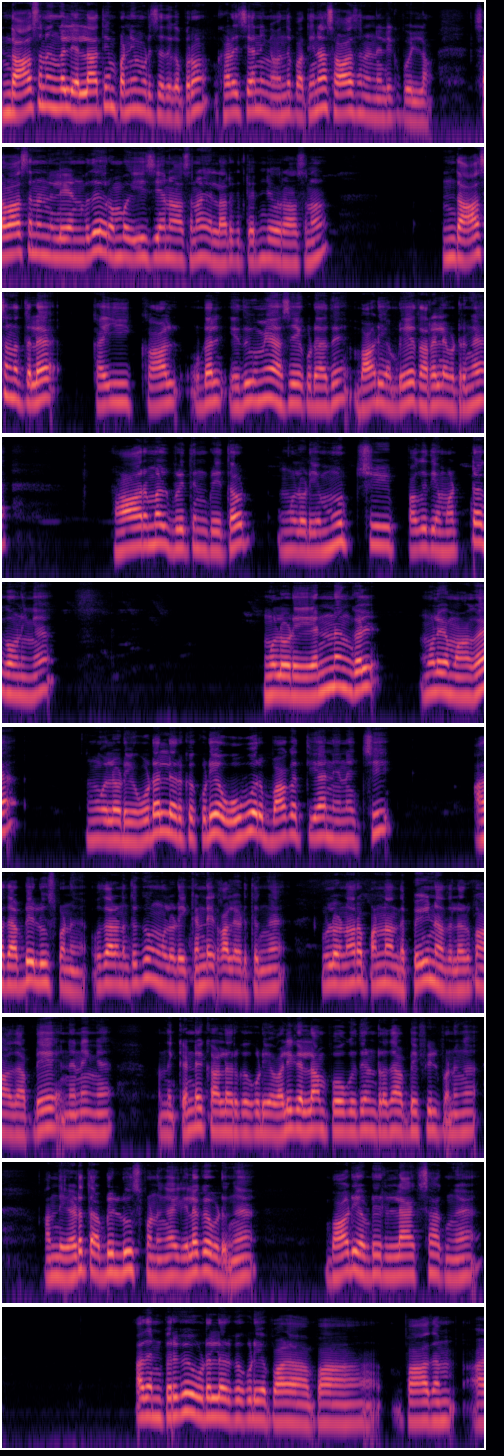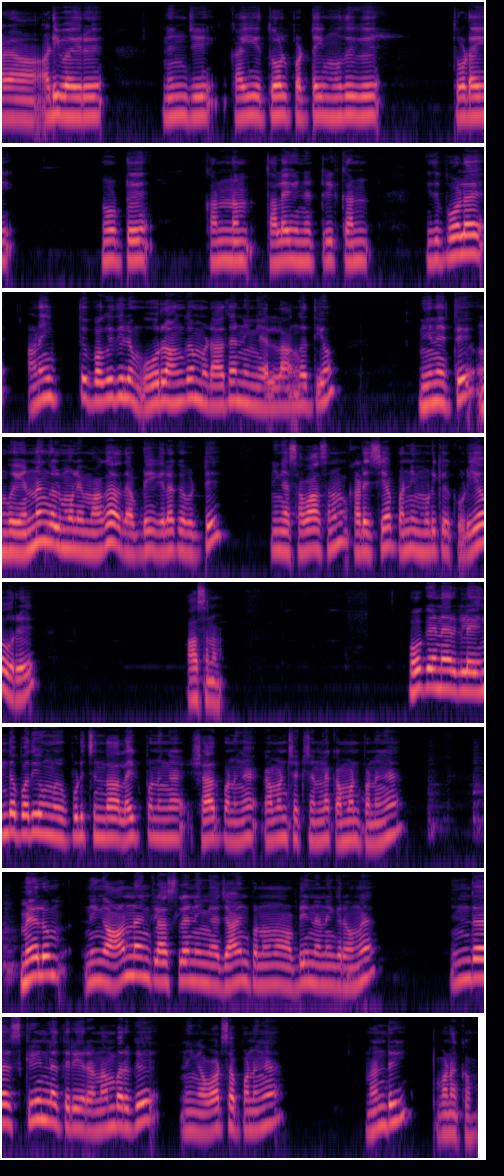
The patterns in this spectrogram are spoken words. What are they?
இந்த ஆசனங்கள் எல்லாத்தையும் பண்ணி முடிச்சதுக்கப்புறம் கடைசியாக நீங்கள் வந்து பார்த்தீங்கன்னா சவாசன நிலைக்கு போயிடலாம். சவாசன நிலை என்பது ரொம்ப ஈஸியான ஆசனம் எல்லாருக்கும் தெரிஞ்ச ஒரு ஆசனம். இந்த ஆசனத்தில் கை கால் உடல் எதுவுமே அசையக்கூடாது. பாடி அப்படியே தரையில் விட்டுருங்க. Normal breathe in breathe out உங்களுடைய மூச்சு பகுதியை மட்டும் கவனிங்க. உங்களுடைய எண்ணங்கள் மூலயமாக உங்களுடைய உடலில் இருக்கக்கூடிய ஒவ்வொரு பாகத்தையாக நினச்சி அதை அப்படியே லூஸ் பண்ணுங்கள் உதாரணத்துக்கு உங்களுடைய கெண்டை கால் எடுத்துங்க. இவ்வளோ நேரம் பண்ண அந்த பெயின் அதில் இருக்கும். அதை அப்படியே நினைங்க. அந்த கெண்டை காலில் இருக்கக்கூடிய வலிகள்லாம் போகுதுன்றதை அப்படியே ஃபீல் பண்ணுங்கள் அந்த இடத்த அப்படியே லூஸ் பண்ணுங்கள் இலக விடுங்க. பாடி அப்படியே ரிலாக்ஸ் ஆகுங்க அதன் பிறகு உடலில் இருக்கக்கூடிய பா பா பாதம் அ- அடிவயிறு நெஞ்சு கை தோள்பட்டை முதுகு தொடை மூட்டு கன்னம் தலை நெற்றி கண். இது போல் அனைத்து பகுதியிலும் ஒரு அங்கம் விடாத நீங்கள் எல்லா அங்கத்தையும் நினைத்து உங்கள் எண்ணங்கள் மூலயமாக அதை அப்படியே இலக்க விட்டு நீங்கள் சவாசனம் கடைசியாக பண்ணி முடிக்கக்கூடிய ஒரு ஆசனம். ஓகே நேர்களே இந்த பதிவு உங்களுக்கு பிடிச்சிருந்தா லைக் பண்ணுங்கள் ஷேர் பண்ணுங்கள் கமெண்ட் செக்ஷனில் கமெண்ட் பண்ணுங்கள் மேலும் நீங்கள் ஆன்லைன் கிளாஸில் நீங்கள் ஜாயின் பண்ணணும் அப்படின்னு நினைக்கிறவங்க இந்த ஸ்க்ரீனில் தெரிகிற நம்பருக்கு நீங்கள் வாட்ஸ்அப் பண்ணுங்கள் நன்றி வணக்கம்.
